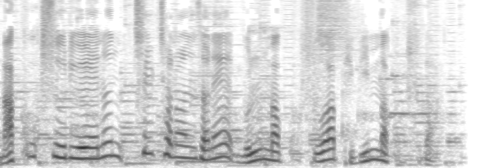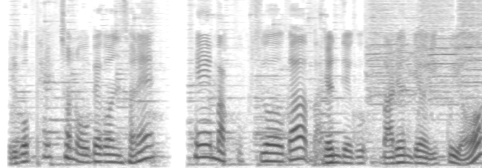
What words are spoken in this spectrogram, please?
막국수류에는 7,000원 선의 물막국수와 비빔막국수가 그리고 8,500원 선의 회막국수가 마련되고 마련되어 있고요.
